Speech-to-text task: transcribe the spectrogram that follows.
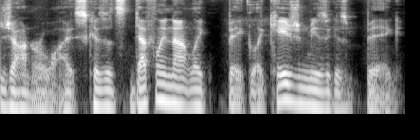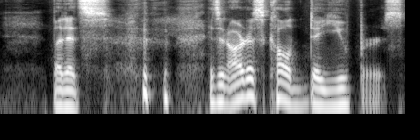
genre wise because it's definitely not like big. Like Cajun music is big, but it's, it's an artist called Da Yoopers.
